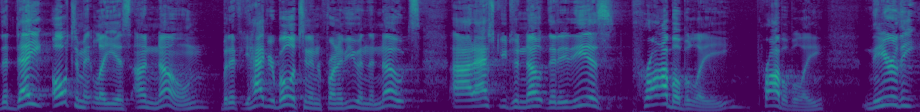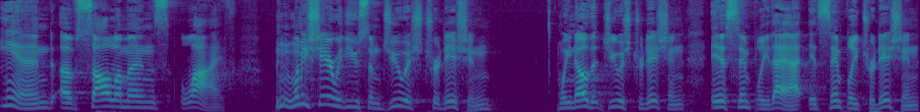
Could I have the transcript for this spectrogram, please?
The date ultimately is unknown, but if you have your bulletin in front of you in the notes, I'd ask you to note that it is probably, probably near the end of Solomon's life. let me share with you some Jewish tradition. We know that Jewish tradition is simply that it's simply tradition.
